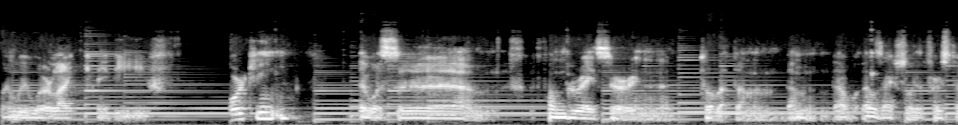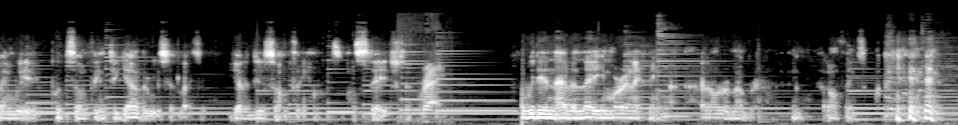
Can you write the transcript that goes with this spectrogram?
when we were like maybe fourteen, there was a fundraiser in Trollhättan, and then that, that was actually the first time we put something together. We said, like, you got to do something on stage. Right. We didn't have a name or anything. I don't remember. I, think, I don't think so.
